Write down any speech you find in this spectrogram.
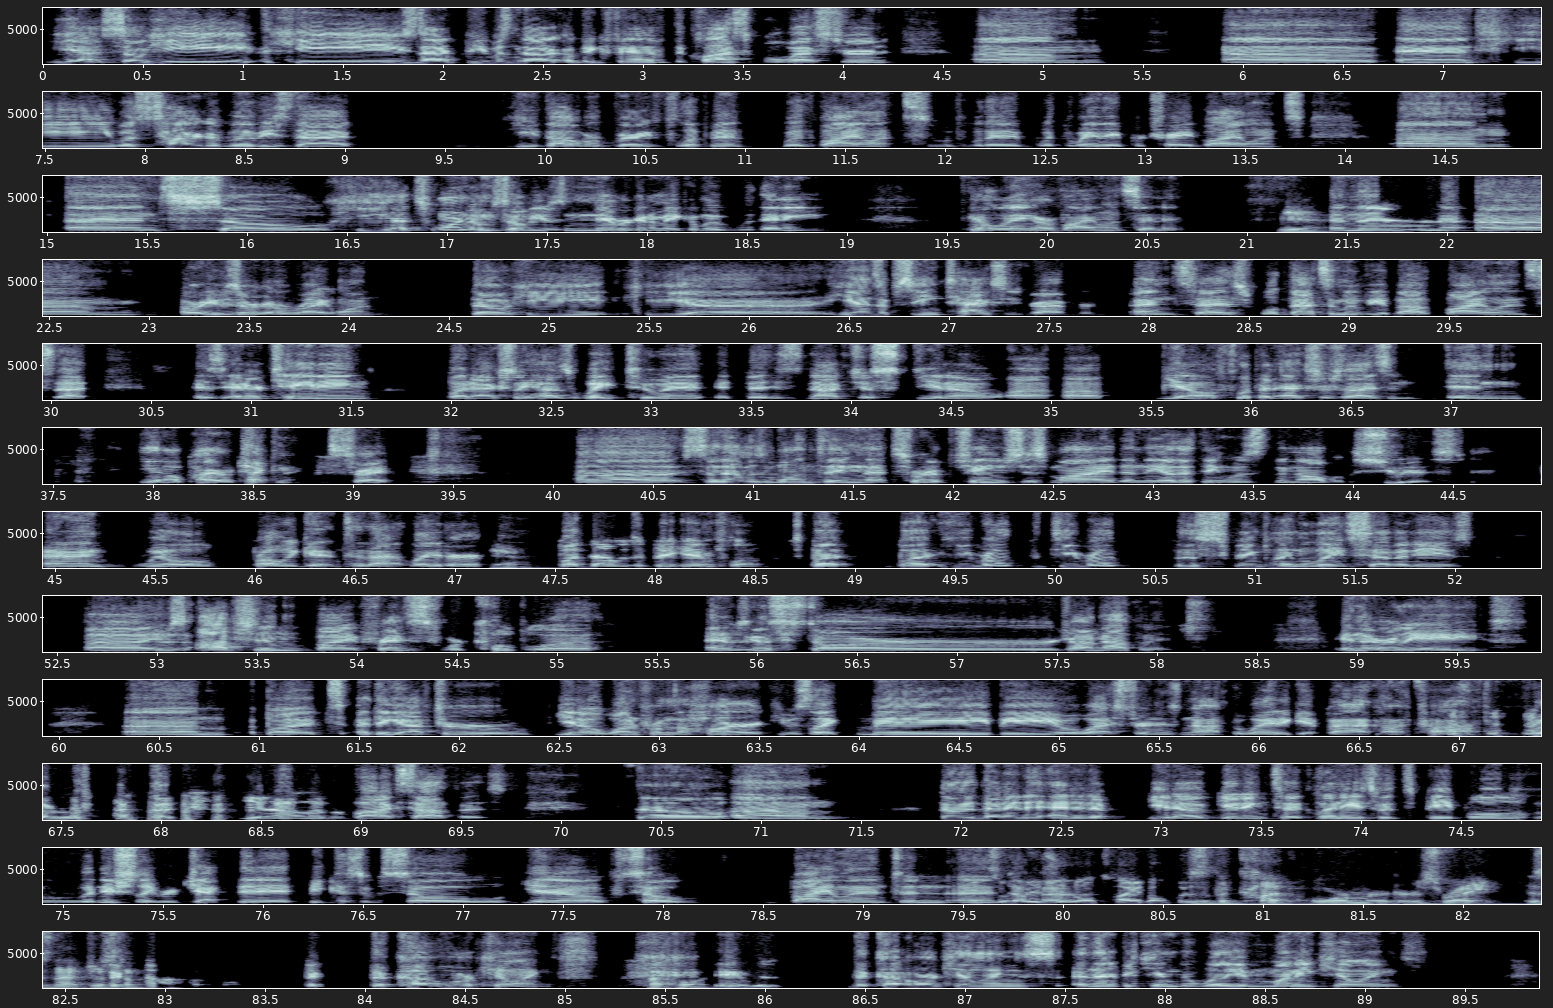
yeah, so he he's not he was not a big fan of the classical western, um, uh, and he was tired of movies that he thought were very flippant with violence, with, with, with the way they portrayed violence. Um, and so he had sworn to himself he was never going to make a movie with any killing or violence in it. Yeah. And then, um, or he was never going to write one. So he he uh, he ends up seeing Taxi Driver and says, "Well, that's a movie about violence that is entertaining, but actually has weight to it. It is not just you know uh, uh you know a flippant exercise in in you know pyrotechnics, right?" Uh, so that was one thing that sort of changed his mind, and the other thing was the novel The Shootist, and we'll probably get into that later. Yeah. But that was a big influence. But but he wrote he wrote the screenplay in the late seventies. Uh, it was optioned by Francis Ford Coppola, and it was going to star John Malkovich in the early '80s. Um, but I think after you know one from the heart, he was like, maybe a western is not the way to get back on top, you know, of the box office. So, um, so then it ended up, you know, getting to Clint Eastwood's people who initially rejected it because it was so, you know, so violent and, and its original uh, title was the Cut Whore Murders, right? Is that just the, a the, the Cut Whore Killings? Cut Whore. It was the Cut Whore Killings, and then it became the William Munny Killings,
